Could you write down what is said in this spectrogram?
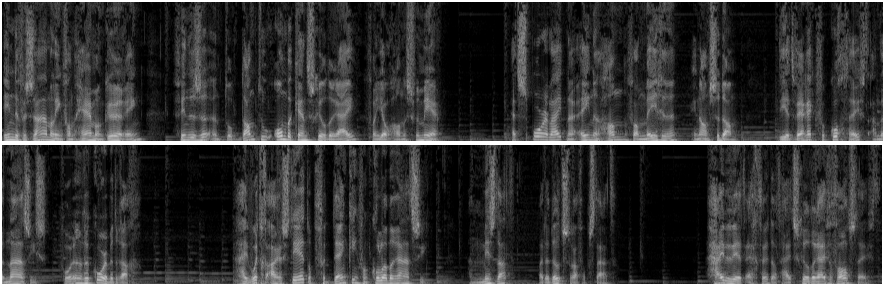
In de verzameling van Hermann Göring vinden ze een tot dan toe onbekend schilderij van Johannes Vermeer. Het spoor leidt naar ene Han van Megeren in Amsterdam, die het werk verkocht heeft aan de nazi's voor een recordbedrag. Hij wordt gearresteerd op verdenking van collaboratie, een misdaad waar de doodstraf op staat. Hij beweert echter dat hij het schilderij vervalst heeft.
